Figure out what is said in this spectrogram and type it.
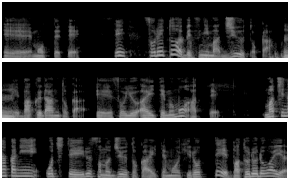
えー持ってて、で、それとは別に、まあ、銃とか、うんえー爆弾とか、えーそういうアイテムもあって、街中に落ちているその銃とかアイテムを拾って、バトルロワイヤ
